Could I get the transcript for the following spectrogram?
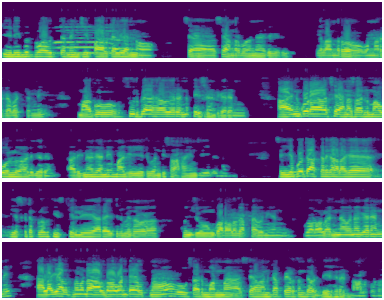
టీడీపీ ప్రభుత్వం నుంచి పవన్ కళ్యాణ్ చ- చంద్రబాబు నాయుడు గారు వీళ్ళందరూ ఉన్నారు కాబట్టి అండి మాకు సూర్యప్రసాద్ గారు అండి ప్రెసిడెంట్ గారండి. ఆయన కూడా చాలా సార్లు మా వాళ్ళు అడిగారండి. అడిగినా కానీ మాకు ఎటువంటి సహాయం చేయలేదండి. చెయ్యపోతే అక్కడికి అలాగే ఇసుక తిప్పలోకి తీసుకెళ్ళి ఆ రైతుల మీద కొంచెం గొడవలు గట్ట అవనియండి. గొడవలు అన్నీ అవనా కానీ అలాగే వెళ్తున్నామండి. ఆల్రావు అంటే వెళ్తున్నాం. ఒకసారి మొన్న సెవెన్ కప్ పెడుతుంటే అడ్డేసారండి వాళ్ళు కూడా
